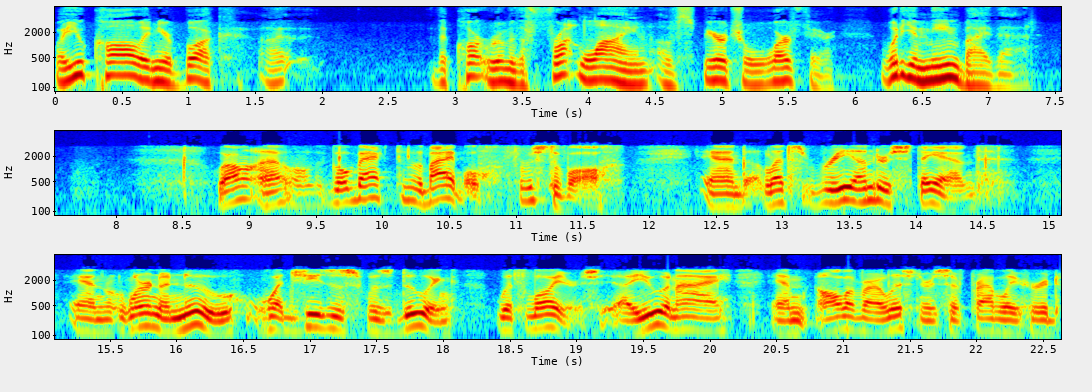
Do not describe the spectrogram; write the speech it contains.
Well, you call in your book uh, the courtroom the front line of spiritual warfare. What do you mean by that? Well, uh, go back to the Bible, first of all, and let's re understand and learn anew what Jesus was doing with lawyers. Uh, you and I and all of our listeners have probably heard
